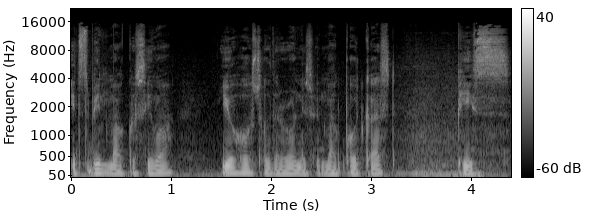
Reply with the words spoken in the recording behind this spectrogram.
It's been Mark Osima, your host of the Rawness with Mark podcast. Peace.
